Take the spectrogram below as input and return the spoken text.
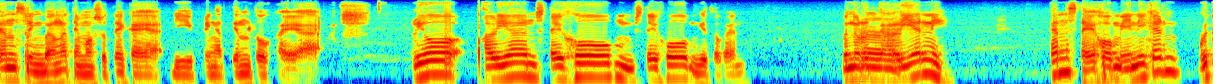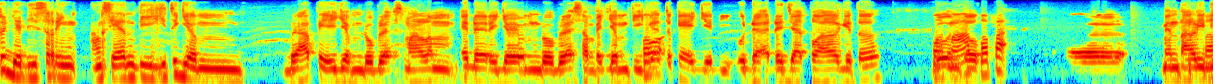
kan sering banget ya maksudnya kayak diperingetin tuh kayak Leo kalian stay home, stay home gitu kan. Menurut Hmm. kalian nih kan stay home ini kan gue tuh jadi sering anxiety gitu jam berapa ya jam 12 malam eh dari jam 12 sampai jam 3 Oh. tuh kayak jadi udah ada jadwal gitu gue untuk Bapak. eh, mentally Bapak-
